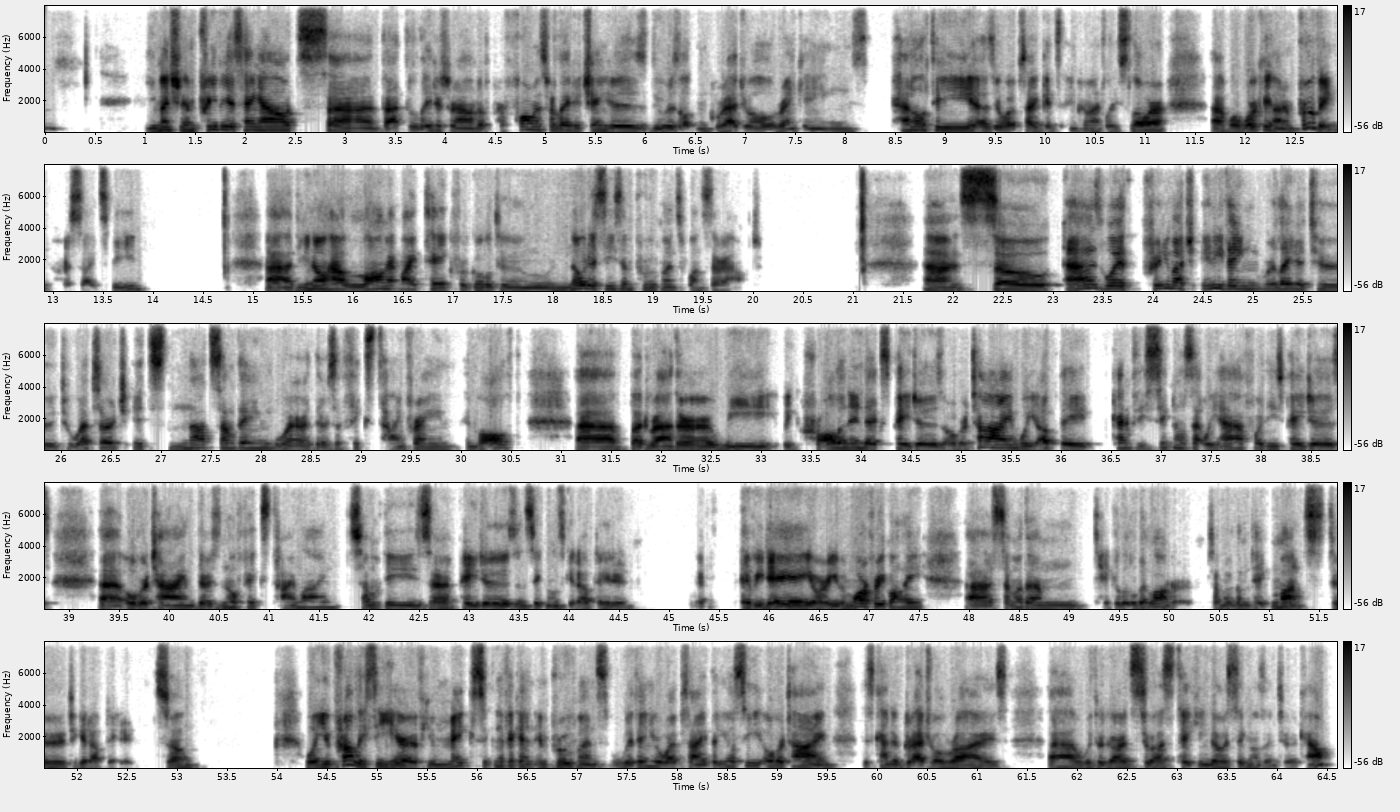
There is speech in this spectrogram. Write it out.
you mentioned in previous Hangouts uh, that the latest round of performance-related changes do result in gradual rankings penalty as your website gets incrementally slower. Uh, we're working on improving our site speed. Uh, do you know how long it might take for Google to notice these improvements once they're out? Uh, so as with pretty much anything related to, to web search, it's not something where there's a fixed time frame involved. Uh, but rather, we, we crawl and index pages over time. We update kind of the signals that we have for these pages uh, over time. There's no fixed timeline. Some of these uh, pages and signals get updated every day or even more frequently. Uh, some of them take a little bit longer. Some of them take months to, to get updated. So what you probably see here, if you make significant improvements within your website, then you'll see over time this kind of gradual rise uh, with regards to us taking those signals into account.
